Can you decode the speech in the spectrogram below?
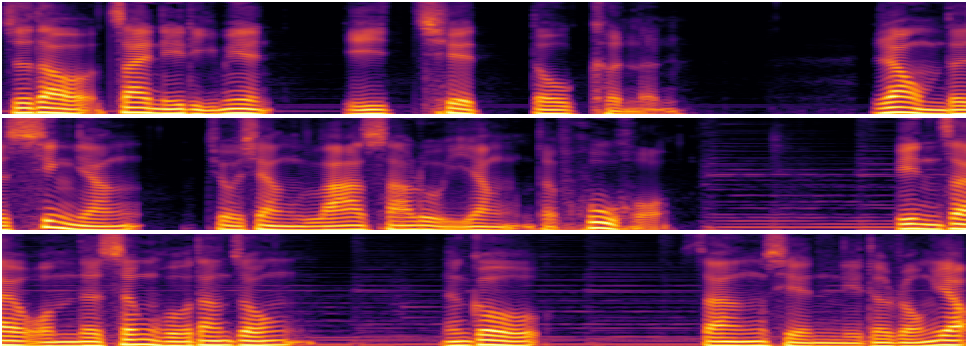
知道在你里面。一切都可能，让我们的信仰就像拉萨路一样的复活，并在我们的生活当中能够彰显你的荣耀，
